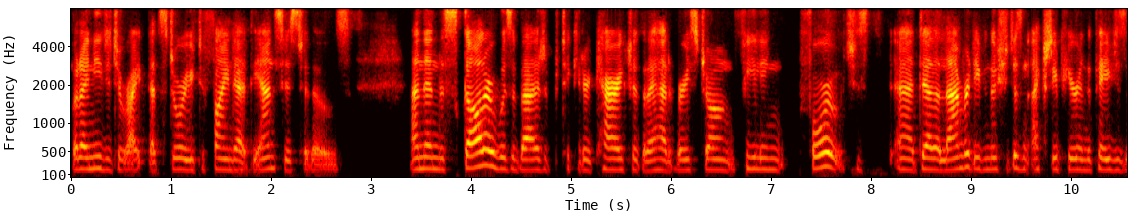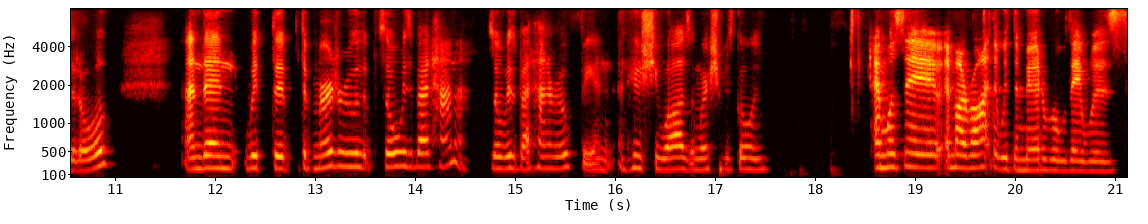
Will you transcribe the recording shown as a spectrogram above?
but I needed to write that story to find out the answers to those. And then the scholar was about a particular character that I had a very strong feeling for, which is uh, Della Lambert, even though she doesn't actually appear in the pages at all. And then with the the murder rule, it was always about Hannah. It was always about Hannah Rokeby and, and who she was and where she was going. And was there, am I right that with the murder rule, there was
